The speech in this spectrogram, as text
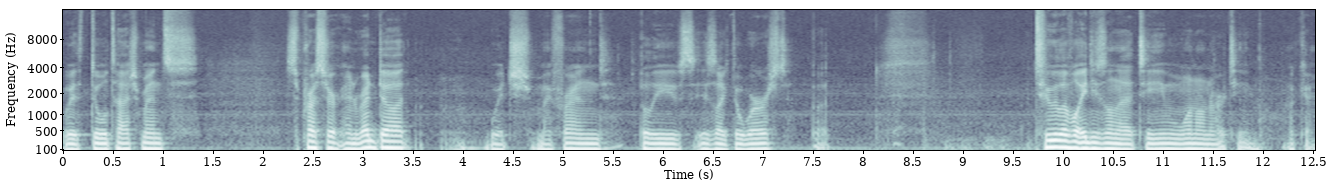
with dual attachments suppressor and red dot, which my friend believes is like the worst, but two level 80s on that team, one on our team. Okay.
